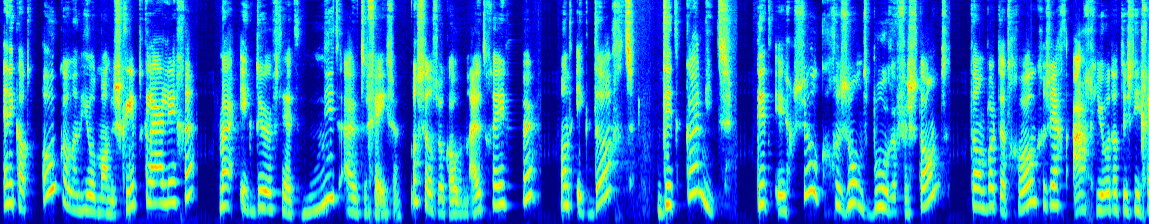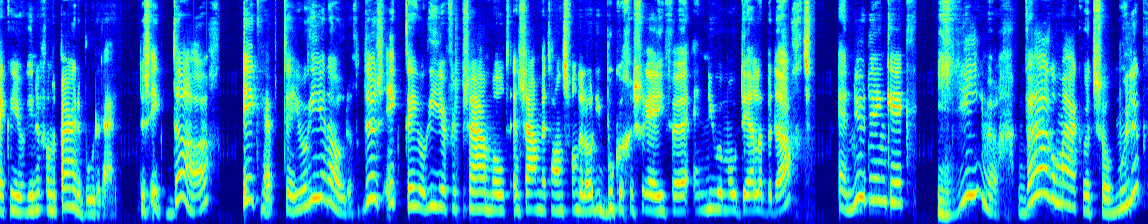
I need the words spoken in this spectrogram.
en ik had ook al een heel manuscript klaar liggen, maar ik durfde het niet uit te geven. Was zelfs ook al een uitgever. Want ik dacht, dit kan niet. Dit is zulk gezond boerenverstand. Dan wordt dat gewoon gezegd, ach joh, dat is die gekke Jorine van de paardenboerderij. Dus ik dacht, ik heb theorieën nodig. Dus ik theorieën verzameld en samen met Hans van der Loo die boeken geschreven en nieuwe modellen bedacht. En nu denk ik, jemig, waarom maken we het zo moeilijk?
